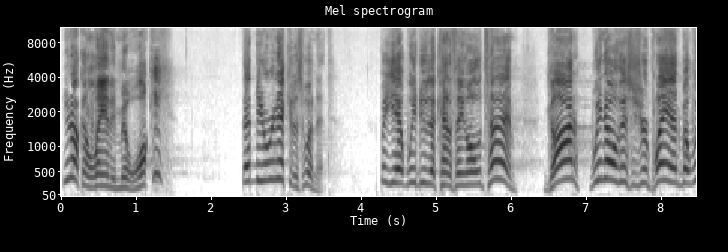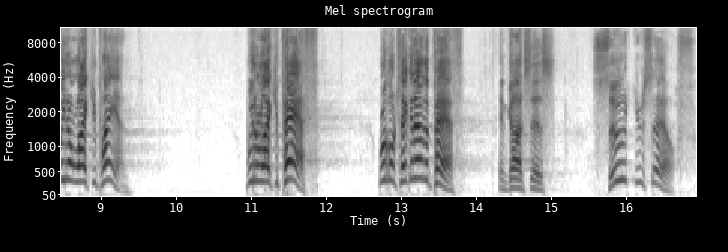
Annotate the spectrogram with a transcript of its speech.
You're not going to land in Milwaukee. That'd be ridiculous, wouldn't it? But yet we do that kind of thing all the time. God, we know this is your plan, but we don't like your plan. We don't like your path. We're going to take another path. And God says, suit yourself.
